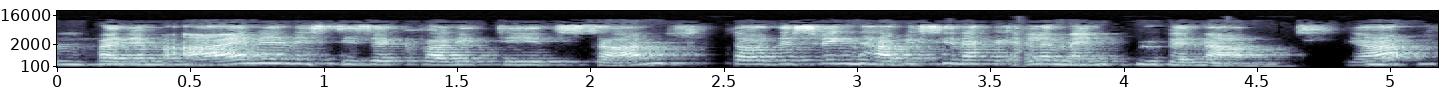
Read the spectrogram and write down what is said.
Mhm. Bei dem einen ist diese Qualität sanfter, deswegen habe ich sie nach Elementen benannt. Ja, mhm.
